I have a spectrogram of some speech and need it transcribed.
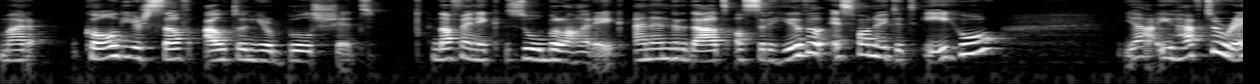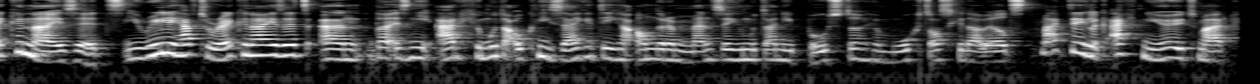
Maar call yourself out on your bullshit. Dat vind ik zo belangrijk. En inderdaad, als er heel veel is vanuit het ego, ja, you have to recognize it. You really have to recognize it. En dat is niet erg. Je moet dat ook niet zeggen tegen andere mensen. Je moet dat niet posten. Je moogt als je dat wilt. Het maakt eigenlijk echt niet uit. Maar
